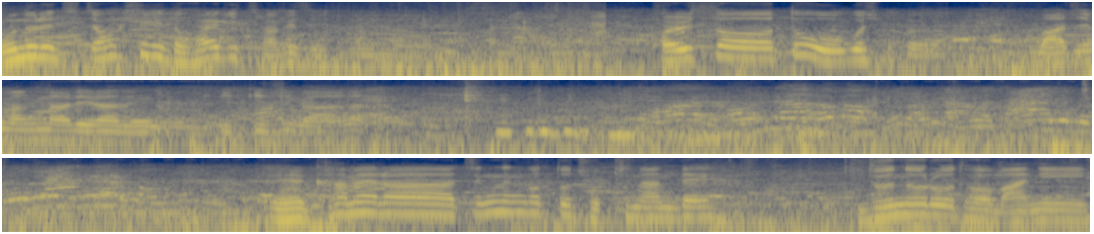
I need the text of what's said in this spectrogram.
오늘은 진짜 확실히 더 활기차 그지? 벌써 또 오고 싶어요. 마지막 날이라는 게 믿기지가 않아요. 예, 카메라 찍는 것도 좋긴 한데 눈으로 더 많이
